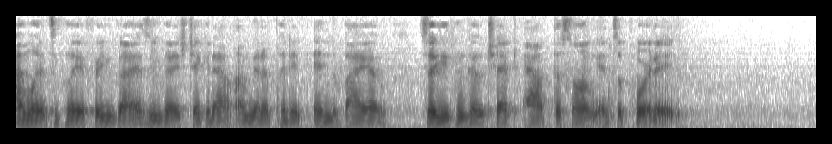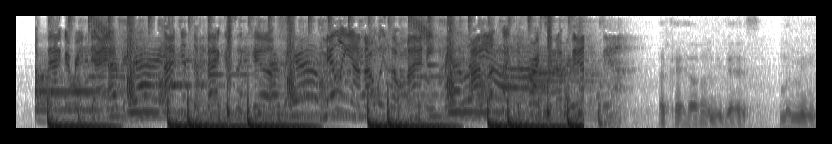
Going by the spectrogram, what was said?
I wanted to play it for you guys. You guys check it out. I'm gonna put it in the bio so you can go check out the song and support it. Back every day. I get the bag as a gift. Million always on money. I look like the first in a film. Okay, hold on, you guys. Let me.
